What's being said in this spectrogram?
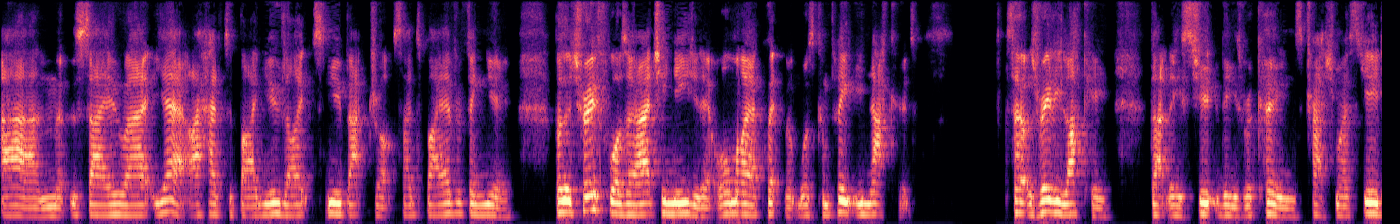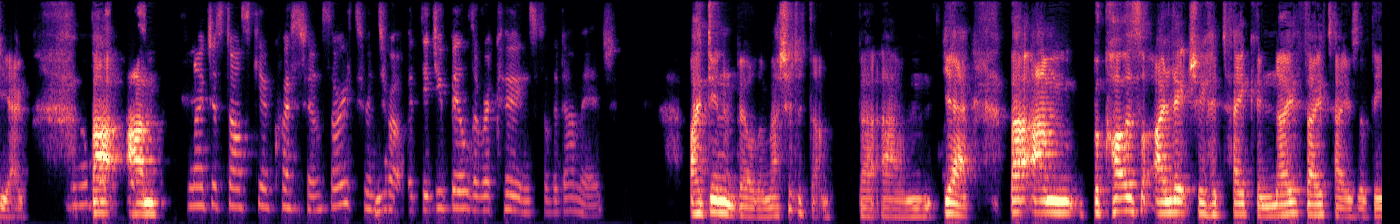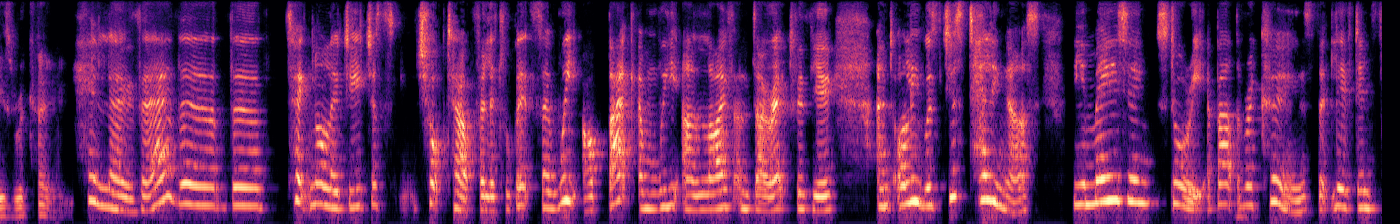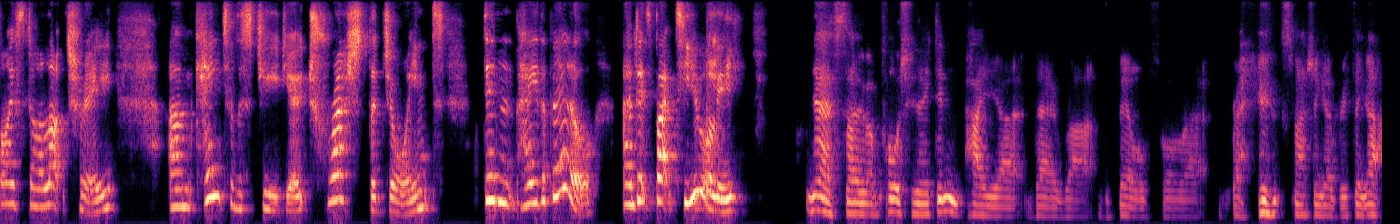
Um, so uh, yeah, I had to buy new lights, new backdrops. I had to buy everything new. But the truth was, I actually needed it. All my equipment was completely knackered. So it was really lucky that these these raccoons trashed my studio. Well, but um, can I just ask you a question? Sorry to interrupt, but did you build the raccoons for the damage? I didn't build them. I should have done. But um, yeah, but um, because I literally had taken no photos of these raccoons. Hello there. The the technology just chopped out for a little bit, so we are back and we are live and direct with you. And Ollie was just telling us the amazing story about the raccoons that lived in five star luxury, um, came to the studio, trashed the joint, didn't pay the bill, and it's back to you, Ollie yeah, so unfortunately they didn't pay uh, their uh, the bill for uh, smashing everything up.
